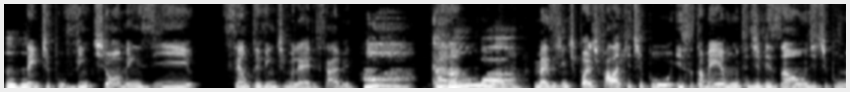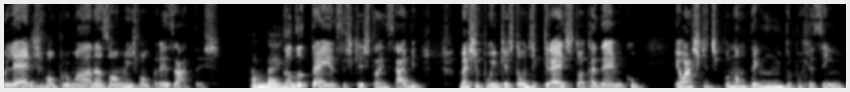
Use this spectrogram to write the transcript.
uhum. tem tipo 20 homens e 120 mulheres, sabe? caramba! Uhum. Mas a gente pode falar que, tipo, isso também é muito divisão de, tipo, mulheres vão para humanas, homens vão para exatas. Também. Tudo tem essas questões, sabe? Mas, tipo, em questão de crédito acadêmico, eu acho que, tipo, não tem muito, porque, assim,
